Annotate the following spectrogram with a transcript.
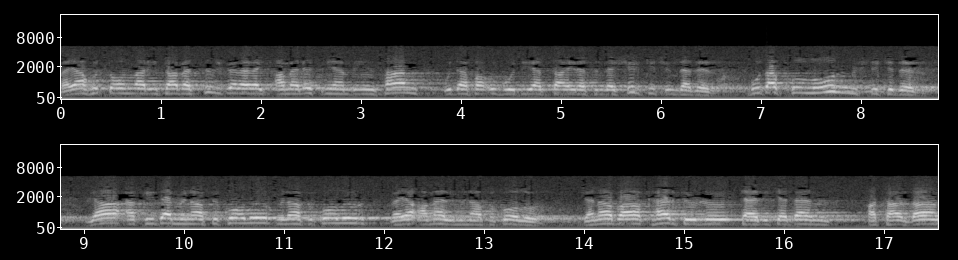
veyahut da onlar isabetsiz görerek amel etmeyen bir insan bu defa ubudiyet dairesinde şirk içindedir. Bu da kulluğun müşrikidir. Ya akide münafık olur, münafık olur veya amel münafık olur. Cenab-ı Hak her türlü tehlikeden, hatardan,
